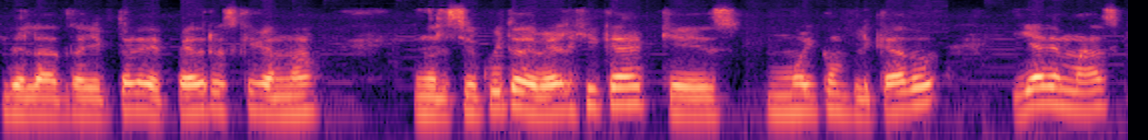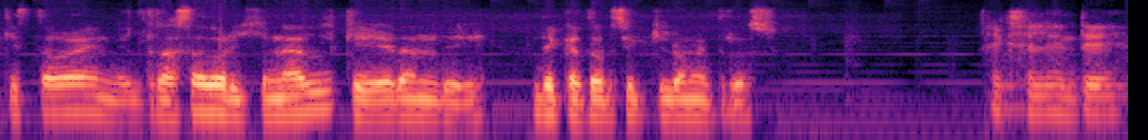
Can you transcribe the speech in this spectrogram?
de la trayectoria de Pedro es que ganó en el circuito de Bélgica, que es muy complicado, y además que estaba en el trazado original, que eran de, de 14 kilómetros. Excelente.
